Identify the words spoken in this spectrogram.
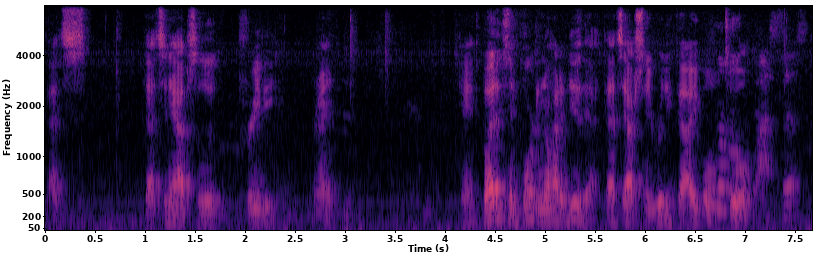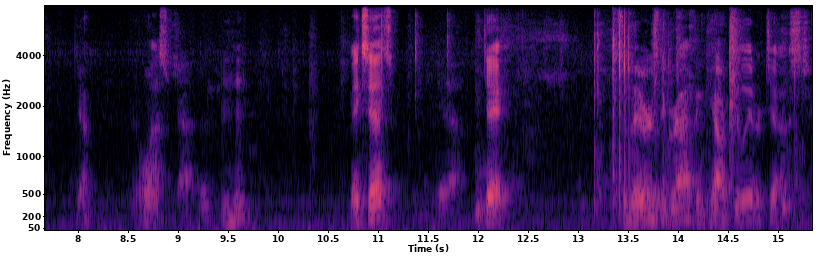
That's, that's an absolute freebie, right? Okay, but it's important to know how to do that. That's actually a really valuable Wasn't tool. the Last test, It was. last chapter. Make sense? Yeah. Okay. So there's the graphing calculator test.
